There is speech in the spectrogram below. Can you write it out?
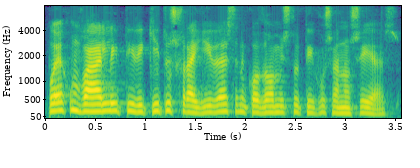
που έχουν βάλει τη δική τους φραγίδα στην οικοδόμηση του τείχους ανοσίας.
